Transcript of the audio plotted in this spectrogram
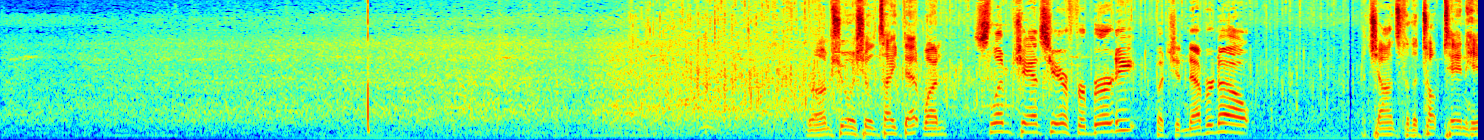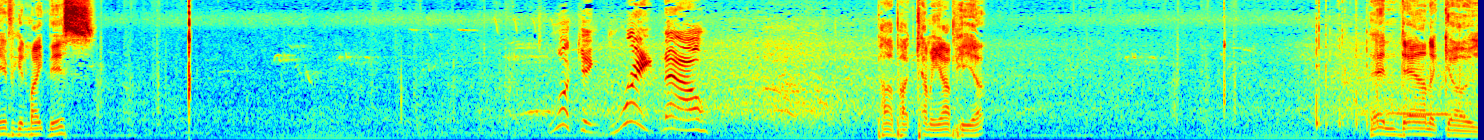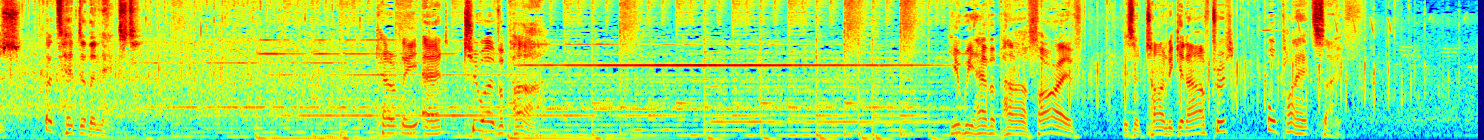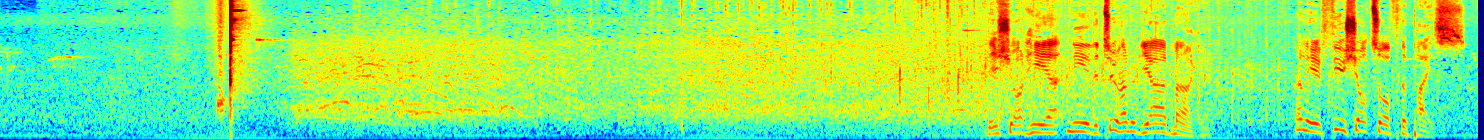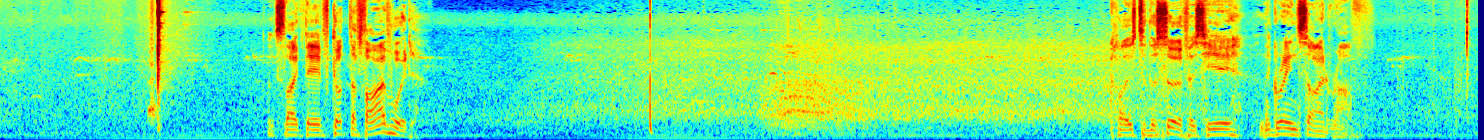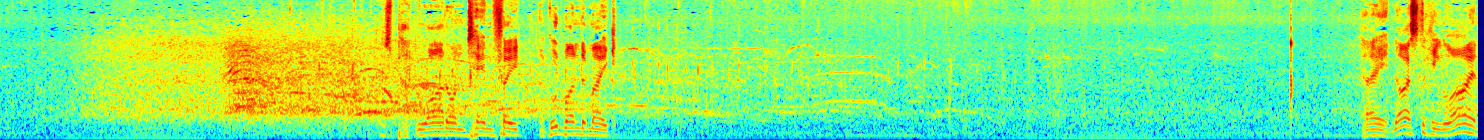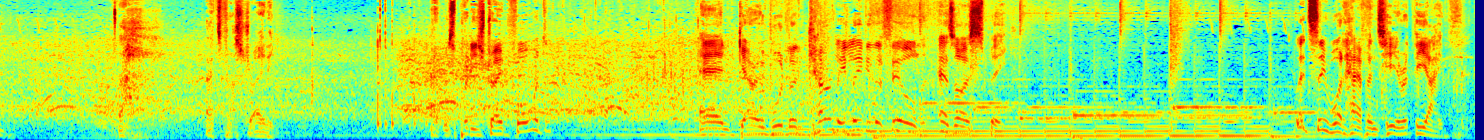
Well, I'm sure she'll take that one. Slim chance here for birdie, but you never know. A chance for the top 10 here if you can make this. Looking great now. Par putt coming up here. And down it goes. Let's head to the next. Currently at two over par. Here we have a par five. Is it time to get after it or play it safe? This shot here near the 200 yard marker. Only a few shots off the pace. Looks like they've got the five wood. Close to the surface here, in the green side rough. Just putt right on 10 feet. A good one to make. Nice looking line. Ah, that's frustrating. That was pretty straightforward. And Gary Woodland currently leading the field as I speak. Let's see what happens here at the eighth.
